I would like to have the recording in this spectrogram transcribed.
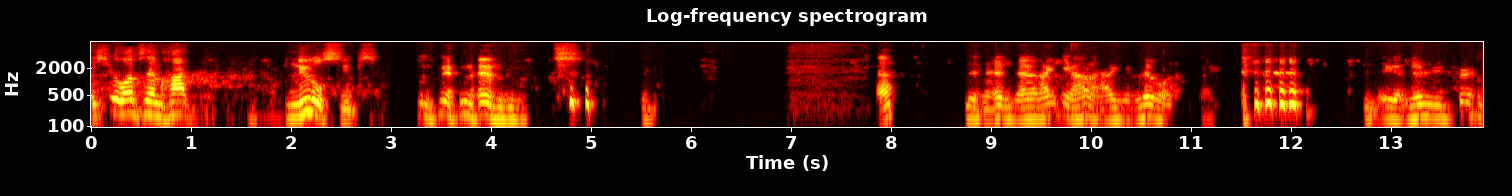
He sure loves them hot noodle soups. Huh? No, I, can't, I don't know how you live on it. they got no nutrition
